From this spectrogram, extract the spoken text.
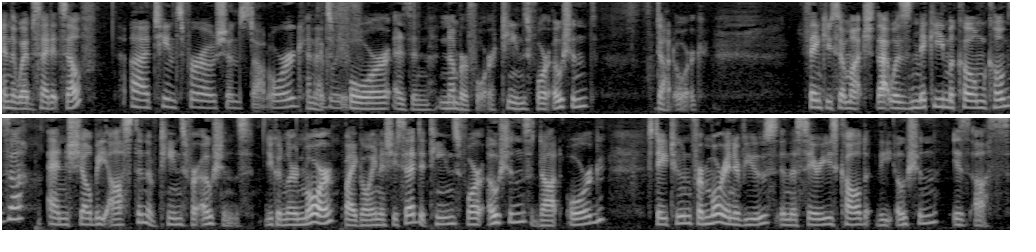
And the website itself? Uh, teensforoceans.org. And that's four as in number four, teensforoceans.org. Thank you so much. That was Mikki McComb Kobza and Shelby Austin of Teens for Oceans. You can learn more by going, as she said, to teensforoceans.org. Stay tuned for more interviews in the series called The Ocean Is Us.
